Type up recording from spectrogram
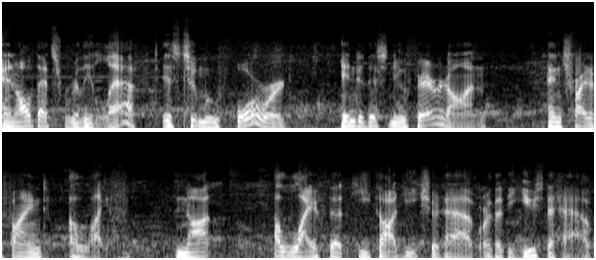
and all that's really left is to move forward into this new Pharidon and try to find a life, not a life that he thought he should have or that he used to have,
